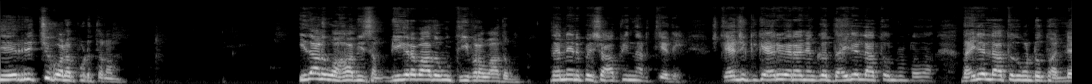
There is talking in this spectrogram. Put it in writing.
ഞെരിച്ചു കൊലപ്പെടുത്തണം. ഇതാണ് വഹാബിസം ഭീകരവാദവും തീവ്രവാദവും. തന്നെയാണ് ഇപ്പൊ ഷാഫി നടത്തിയത്. സ്റ്റേജിൽ കയറി വരാൻ ഞങ്ങൾക്ക് ധൈര്യമില്ലാത്തതുകൊണ്ട് ധൈര്യമില്ലാത്തത് കൊണ്ടൊന്നും അല്ല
